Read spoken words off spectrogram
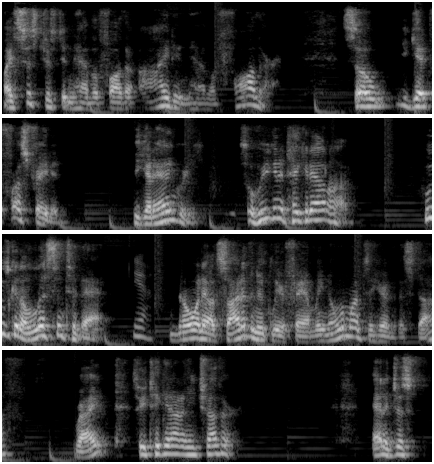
My sisters didn't have a father. I didn't have a father. So you get frustrated. You get angry. So who are you going to take it out on? Who's going to listen to that? Yeah. No one outside of the nuclear family. No one wants to hear this stuff, right? So you take it out on each other. And it just,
